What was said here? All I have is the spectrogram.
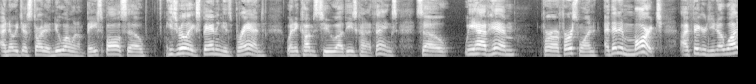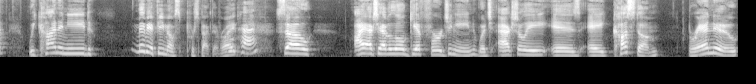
I know he just started a new one on baseball, so he's really expanding his brand when it comes to uh, these kind of things. So we have him for our first one. And then in March, I figured, you know what? We kind of need maybe a female perspective, right? Okay. So I actually have a little gift for Janine, which actually is a custom, brand new,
